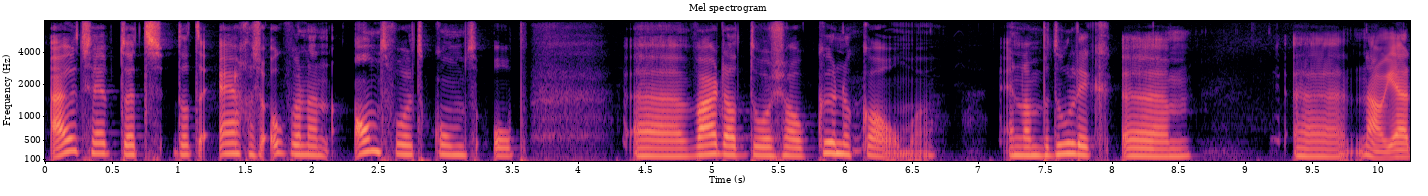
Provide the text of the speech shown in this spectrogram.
uit hebt... Dat, dat er ergens ook wel een antwoord komt op eh, waar dat door zou kunnen komen. En dan bedoel ik... ehm, eh, nou ja,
